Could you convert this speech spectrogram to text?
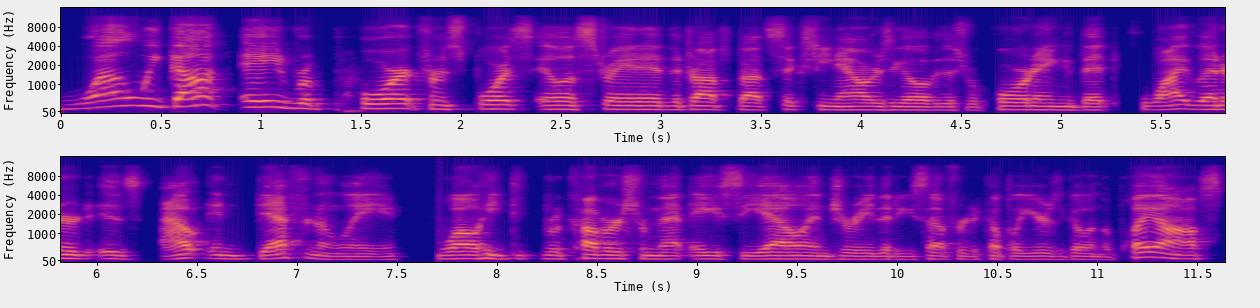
Well, we got a report from Sports Illustrated that drops about 16 hours ago of this reporting that Kawhi Leonard is out indefinitely while he recovers from that ACL injury that he suffered a couple years ago in the playoffs.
